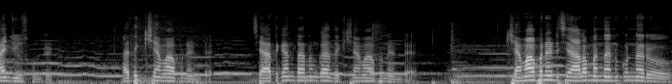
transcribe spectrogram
ఆయన చూసుకుంటాడు. అది క్షమాపణ అంటే. చేతకంతనం కాదు క్షమాపణ అంటే. క్షమాపణ అంటే చాలామంది అనుకున్నారు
